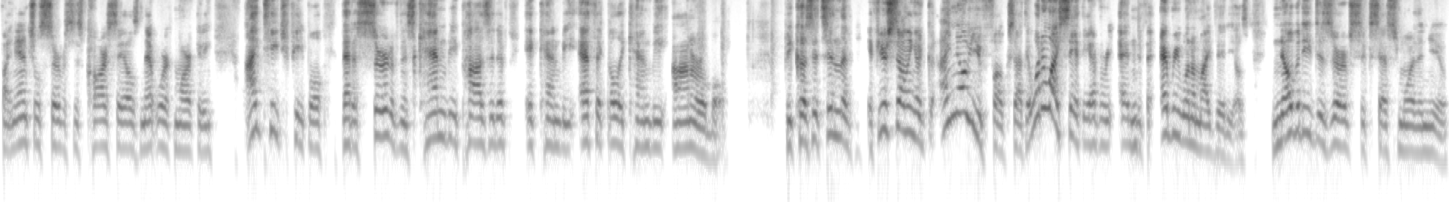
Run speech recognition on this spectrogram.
financial services, car sales, network marketing. I teach people that assertiveness can be positive, it can be ethical, it can be honorable. Because it's in the, if you're selling a, I know you folks out there, what do I say at the every end of every one of my videos? Nobody deserves success more than you.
